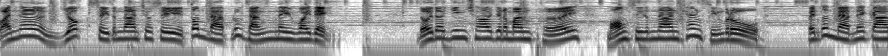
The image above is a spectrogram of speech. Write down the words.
วันเนอร์ยก 4 ตำนานเชลซี ต้นแบบลูกหนังในวัยเด็ก โดยดาวยิงชาวเยอรมันเผย มอง4ตำนานแข้งสิงห์บรู เป็นต้นแบบในการ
